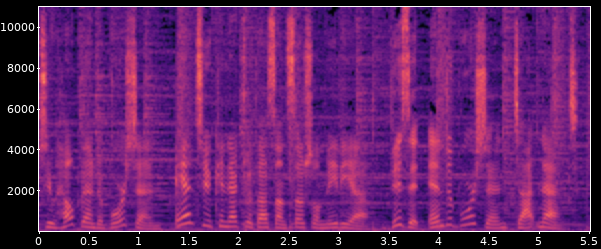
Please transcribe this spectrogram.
to help end abortion, and to connect with us on social media, visit endabortion.net.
